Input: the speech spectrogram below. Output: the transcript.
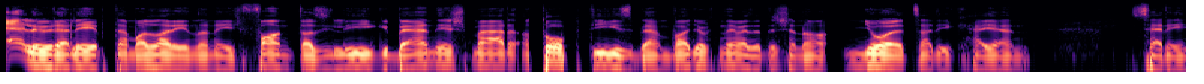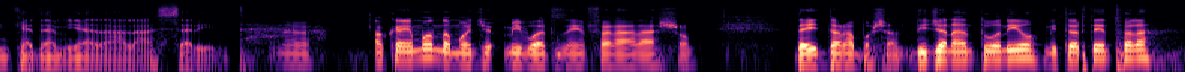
előre léptem az Arena 4 Fantasy League-ben, és már a top 10-ben vagyok, nevezetesen a 8. helyen szerénykedem ilyen állás szerint. Ö, Akkor én mondom, hogy mi volt az én felállásom. De egy darabosan. Dijan Antonio, mi történt vele?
